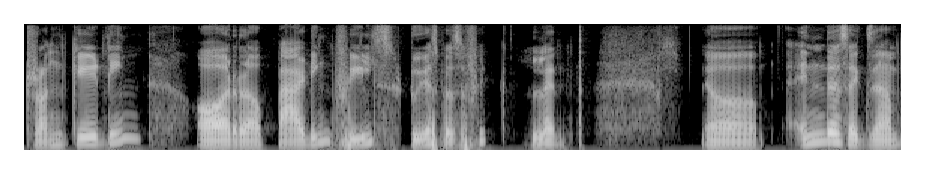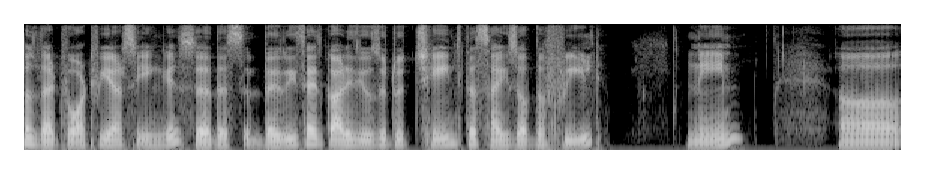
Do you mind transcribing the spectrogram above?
truncating or uh, padding fields to a specific length. Uh, in this example, that what we are seeing is uh, this the resize card is used to change the size of the field name uh,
